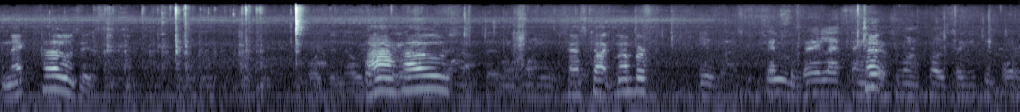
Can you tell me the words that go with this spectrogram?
Connect hoses. Boys didn't know we High hose. Testcock number. That's the very last thing that you want to close so you keep water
